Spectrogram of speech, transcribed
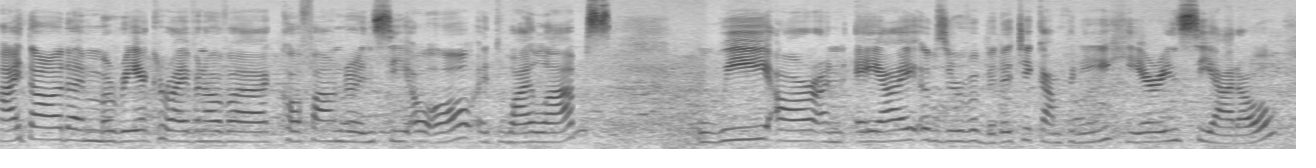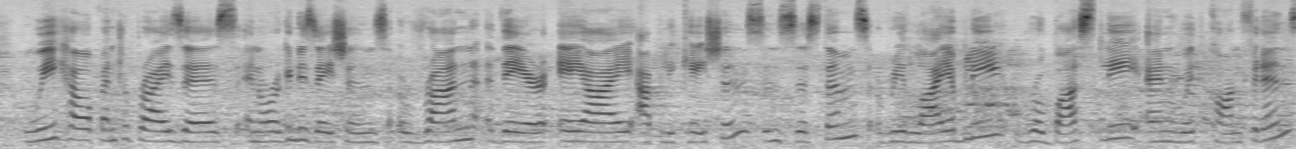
Hi, Todd. I'm Maria Karaivanova, co founder and COO at WhyLabs. We are an AI observability company here in Seattle. We help enterprises and organizations run their AI applications and systems reliably, robustly, and with confidence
